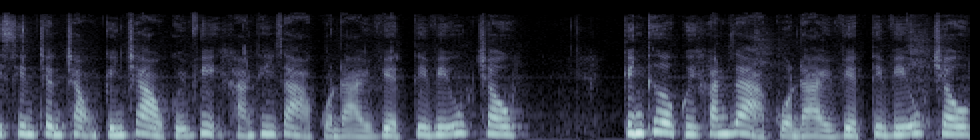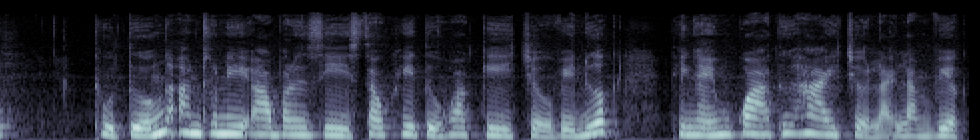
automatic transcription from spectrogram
Xin trân trọng kính chào quý vị khán thính giả của Đài Việt TV Úc Châu. Kính thưa quý khán giả của Đài Việt TV Úc Châu, Thủ tướng Anthony Albanese sau khi từ Hoa Kỳ trở về nước thì ngày hôm qua thứ hai trở lại làm việc,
